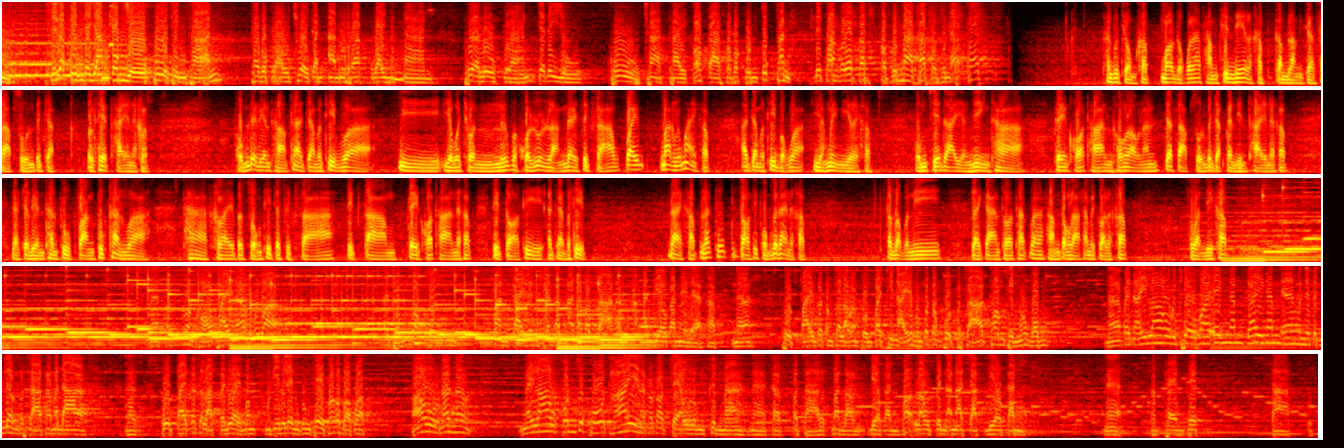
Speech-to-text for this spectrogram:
ศิลปินจะยังคงอยู่คู่ถิ่นฐาน ถ้าพวกเราช่วยกันอนุรักษ์ไว้นานๆ เพื่อลูกหลานจะได้อยู่คู่ชาติไทยขอกราบขอบพระคุณทุกท่านด้วยความเคารพครับ ขอบคุณมากครับ ขอบคุณครับท่านผู้ชมครับมรดกวัฒนธรรมชิ้นนี้แหละครับกำลังจะสาบสูญไปจากประเทศไทยนะครับ ผมได้เรียนถามท่านอาจารย์ประทีปว่ามีเยาวชนหรือว่าคนรุ่นหลังได้ศึกษาไว้มากหรือไม่ครับ อาจารย์ประทีปบอกว่ายังไม่มีเลยครับ ผมเสียดายอย่างยิ่งถ้าเพลงขอทานของเรานั้นจะสาบสูญไปจากแผ่นดินไทยนะครับ อยากจะเรียนท่านผู้ฟังทุกท่านว่า ถ้าใครประสงค์ที่จะศึกษาติดตามเพลงขอทานนะครับ ติดต่อที่อาจารย์ประทีปได้ครับ และติดต่อที่ผมก็ได้นะครับสำหรับวันนี้รายการโทรทัศน์วัฒนธรรมต้องลาท่านไปก่อนแล้วครับ สวัสดีครับ นะพูดไปก็ต้องสลับกันผมไปที่ไหนผมก็ต้องพูดภาษาท้องถิ่นของผมนะไปไหนเล่าไปเที่ยวมาเองงั้นไกลงั้นเองมันจะเป็นเรื่องภาษาธรรมดานะพูดไปก็สลับไปด้วยบางบางทีไปเล่นกรุงเทพเขาก็บอกว่า เอานั่นนะในเล่าคนสุโขทัยนะเขาก็แซวลงขึ้นมานะครับภาษาบ้านเราเดียวกัน เพราะเราเป็นอาณาจักรเดียวกันนะกำแพงเพชรตากอุ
